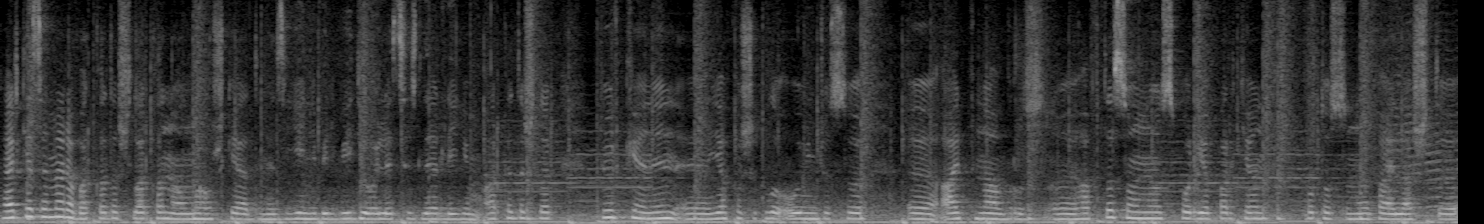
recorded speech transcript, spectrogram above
Herkese merhaba arkadaşlar kanalıma hoş geldiniz. Yeni bir video ile sizlerleyim. Arkadaşlar Türkiye'nin e, yakışıklı oyuncusu e, Alp Navruz e, hafta sonu spor yaparken fotosunu paylaştı.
